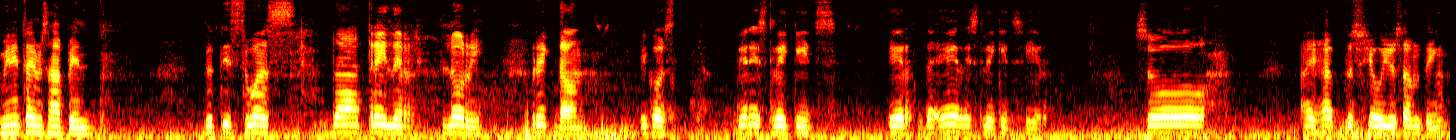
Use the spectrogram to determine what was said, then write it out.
Many times happened that this was the trailer lorry breakdown because there is leakage here. The air is leakage here. So I have to show you something.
